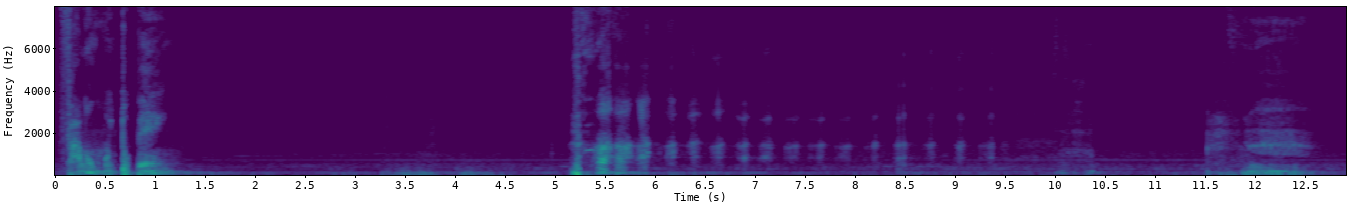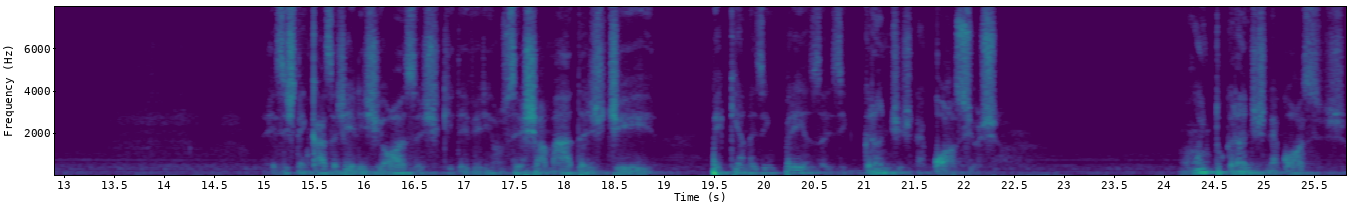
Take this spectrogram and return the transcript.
Falam muito bem. Existem casas religiosas que deveriam ser chamadas de pequenas empresas e grandes negócios. Muito grandes negócios,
